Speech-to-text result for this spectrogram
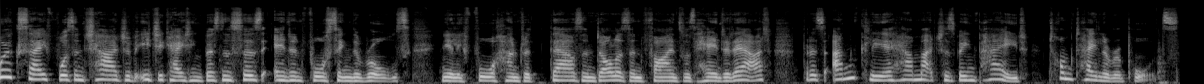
WorkSafe was in charge of educating businesses and enforcing the rules. Nearly $400,000 in fines was handed out, but it's unclear how much has been paid. Tom Taylor reports.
